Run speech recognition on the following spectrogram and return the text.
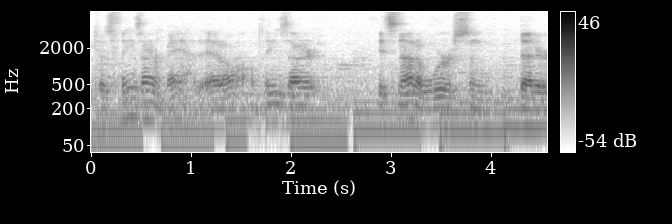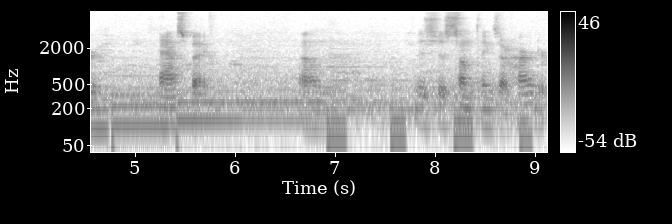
because things aren't bad at all. Things aren't. It's not a worse and better aspect. Um, it's just some things are harder.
